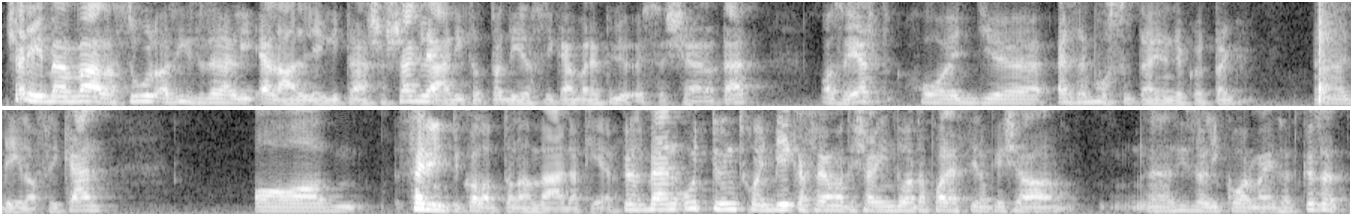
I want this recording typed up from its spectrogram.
Cserében válaszul az izraeli Elál légitársaság leállította Dél-Afrikába repülő összes járatát, azért, hogy eh, ezzel bosszút álljon gyakorlatilag eh, Dél-Afrikán a szerintük alaptalan vádakért. Közben úgy tűnt, hogy békefolyamat is elindult a palesztinok és a, az izraeli kormányzat között,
